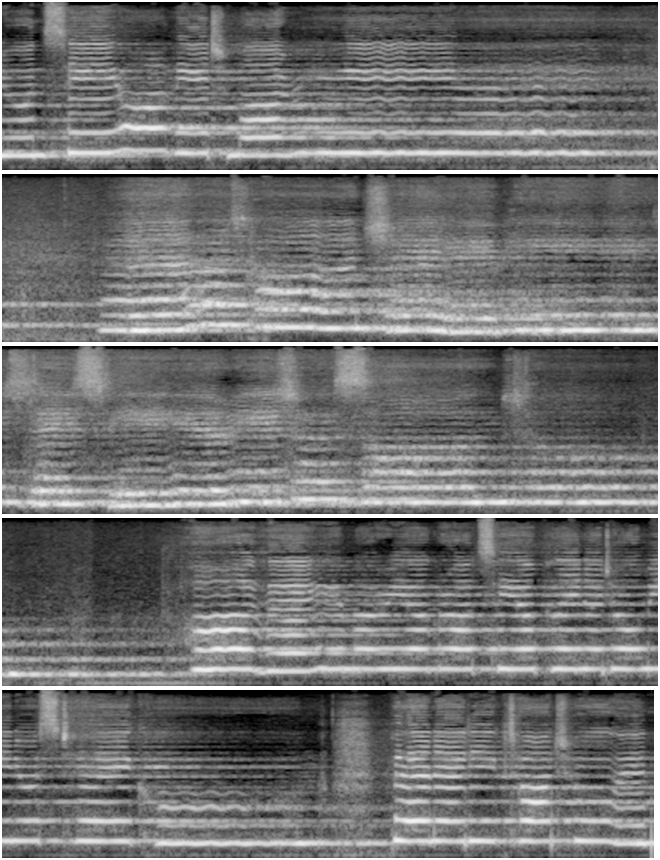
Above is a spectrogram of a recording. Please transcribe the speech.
nunciavit Maria. Spiritus Sancto. Ave Maria, gratia plena Dominus tecum, benedicta tu in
